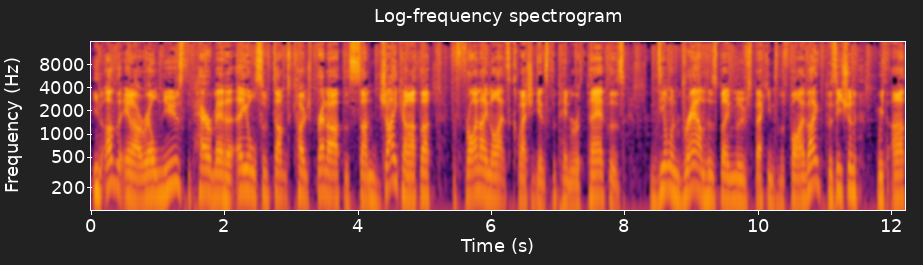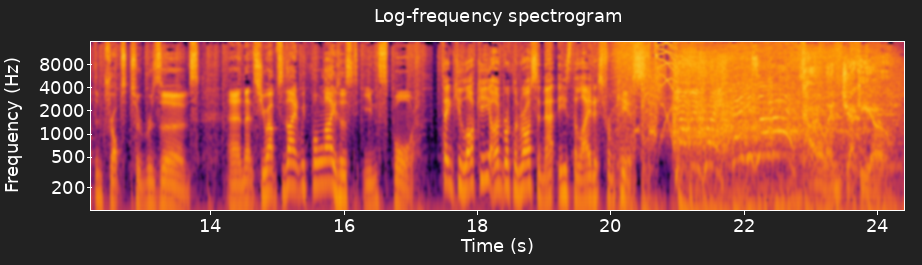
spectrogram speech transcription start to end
In other NRL news, the Parramatta Eels have dumped coach Brad Arthur's son Jake Arthur for Friday night's clash against the Penrith Panthers. Dylan Brown has been moved back into the 5'8 position with Arthur dropped to reserves. And that's you up to date with the latest in sport. Thank you, Lockie. I'm Brooklyn Ross, and that is the latest from KIIS. Y'all been great. Thank you so much. Kyle and Jackie O.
